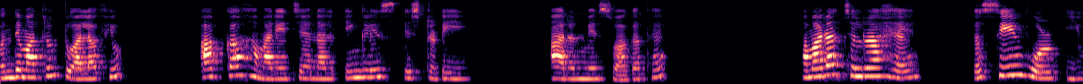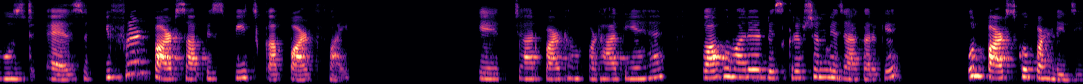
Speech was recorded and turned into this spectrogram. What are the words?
Vande Mataram to all of you. आपका हमारे चैनल इंग्लिश स्टडी आरन में स्वागत है। हमारा चल रहा है the same word used as different parts of speech का पार्ट फाइव। ये चार पार्ट हम पढ़ा दिए हैं तो आप हमारे डिस्क्रिप्शन में जा करके उन पार्ट्स को पढ़ लीजिए।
